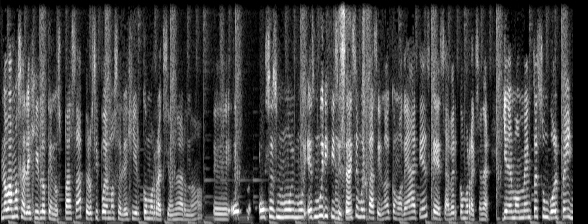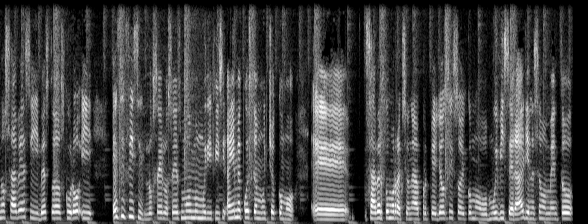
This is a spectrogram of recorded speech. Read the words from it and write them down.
no vamos a elegir lo que nos pasa, pero sí podemos elegir cómo reaccionar, ¿no? Eh, eso, es muy, muy, es muy difícil, se dice muy fácil, ¿no? Como de, ah, tienes que saber cómo reaccionar. Y en el momento es un golpe y no sabes y ves todo oscuro y es difícil, lo sé, lo sé, es muy, muy, muy difícil. A mí me cuesta mucho como eh, saber cómo reaccionar, porque yo sí soy como muy visceral y en ese momento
